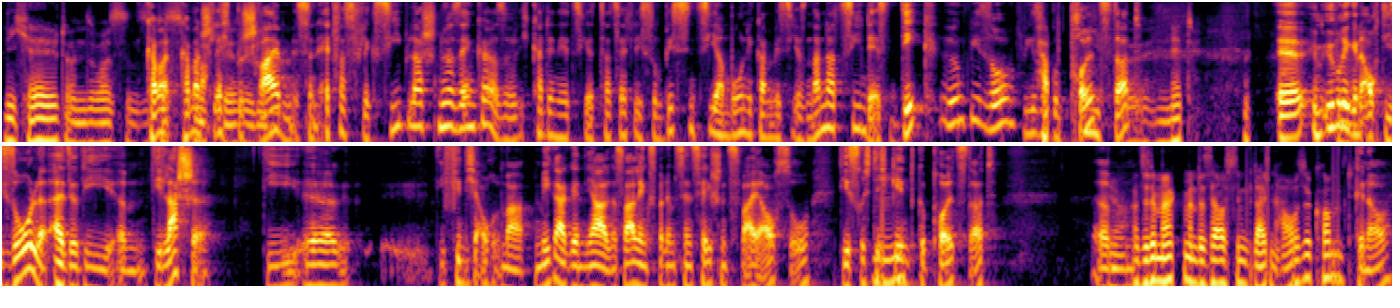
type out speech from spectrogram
nicht hält und sowas. Kann man, kann man schlecht beschreiben. Ist ein etwas flexibler Schnürsenkel. Also ich kann den jetzt hier tatsächlich so ein bisschen Ziehharmonika-mäßig auseinanderziehen. Der ist dick irgendwie so, wie so Hab gepolstert. Äh, nett. Äh, Im Übrigen ja. auch die Sohle, also die, ähm, die Lasche, die äh, die finde ich auch immer mega genial. Das war längst bei dem Sensation 2 auch so. Die ist richtig mhm. gehend gepolstert. Ähm, ja, also da merkt man, dass er aus dem gleichen Hause kommt. Genau.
